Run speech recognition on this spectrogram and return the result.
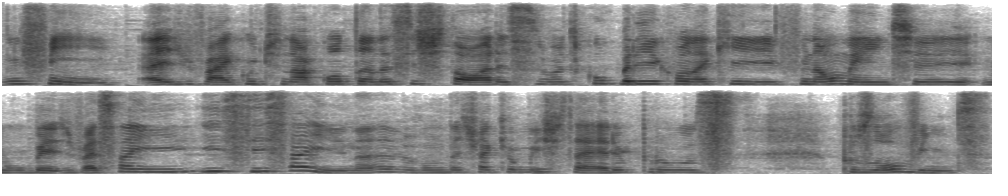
enfim, a gente vai continuar contando essa história, vocês vão descobrir quando é que finalmente o beijo vai sair e se sair, né? Vamos deixar aqui o mistério pros, pros ouvintes.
